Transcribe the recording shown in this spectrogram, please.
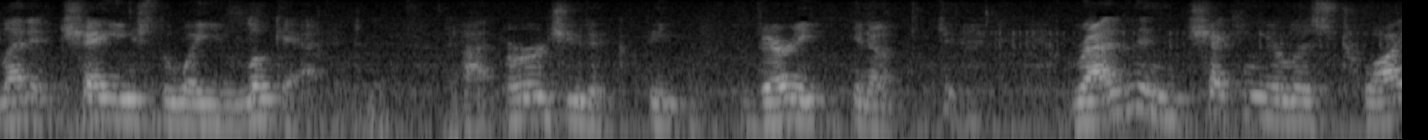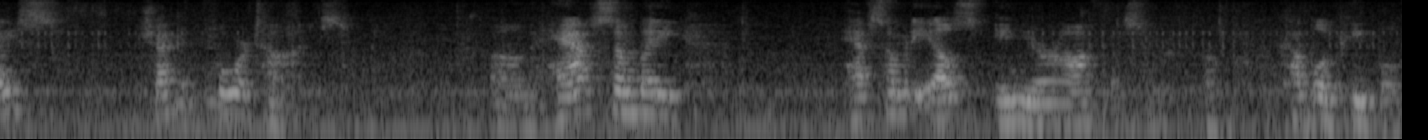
let it change the way you look at it. I urge you to be very, you know, rather than checking your list twice, check it four times. Um, have somebody, have somebody else in your office, a couple of people,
